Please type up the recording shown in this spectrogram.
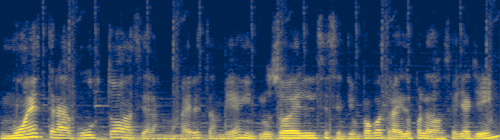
muestra gusto hacia las mujeres también. Incluso él se sintió un poco atraído por la doncella Jane.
